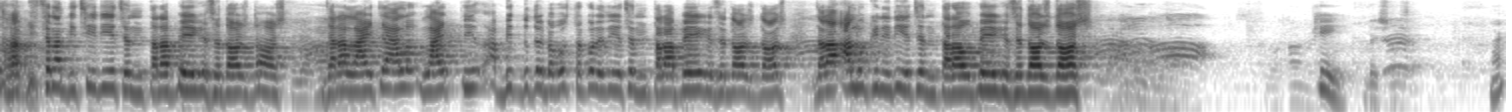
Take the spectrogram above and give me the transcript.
যারা বিছানা বিছিয়ে দিয়েছেন, তারা পেয়ে গেছে দশ দশ। যারা লাইটে আলো লাইট দিয়ে বিদ্যুতের ব্যবস্থা করে দিয়েছেন, তারা পেয়ে গেছে দশ দশ। যারা আলু কিনে দিয়েছেন, তারাও পেয়ে গেছে দশ দশ। কি? হ্যাঁ?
